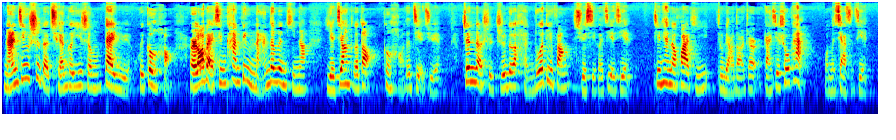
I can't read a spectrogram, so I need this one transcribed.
南京市的全科医生待遇会更好，而老百姓看病难的问题呢，也将得到更好的解决，真的是值得很多地方学习和借鉴。今天的话题就聊到这儿，感谢收看，我们下次见。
